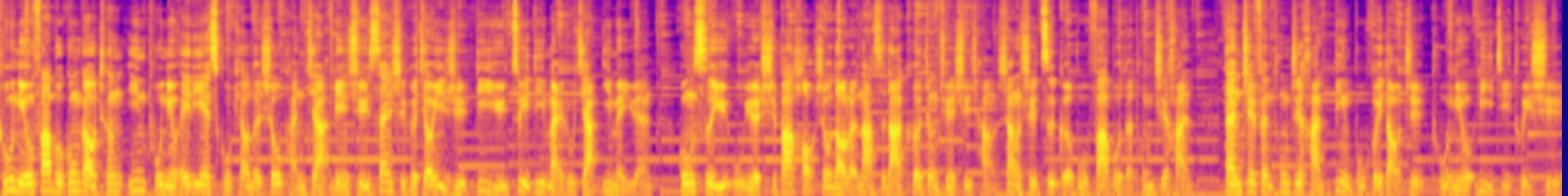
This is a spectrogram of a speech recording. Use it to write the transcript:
途牛发布公告称，因途牛 ADS 股票的收盘价连续三十个交易日低于最低买入价一美元，公司于五月十八号收到了纳斯达克证券市场上市资格部发布的通知函，但这份通知函并不会导致途牛立即退市。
